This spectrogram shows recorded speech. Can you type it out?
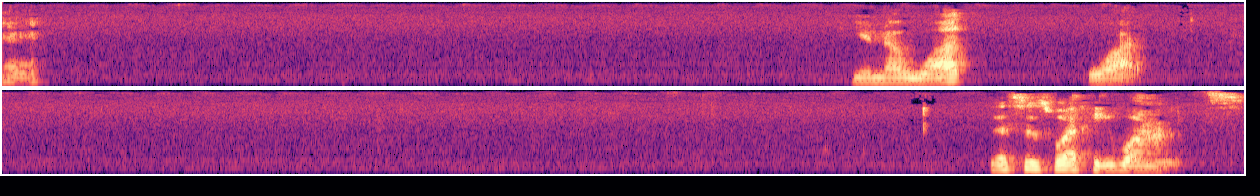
Eh, you know what? What? This is what he wants.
